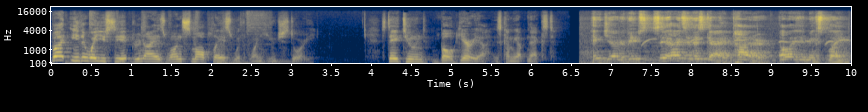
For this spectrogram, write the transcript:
but either way you see it, Brunei is one small place with one huge story. Stay tuned, Bulgaria is coming up next. Hey Jagger peeps, say hi to this guy, Potter. I'll let him explain.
